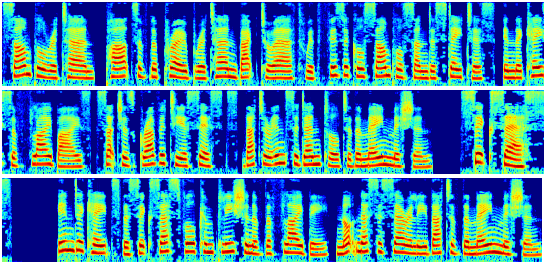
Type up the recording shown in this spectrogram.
Sample return – Parts of the probe return back to Earth with physical sample-sunder status, in the case of flybys such as gravity assists that are incidental to the main mission. Success indicates the successful completion of the flyby, not necessarily that of the main mission.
